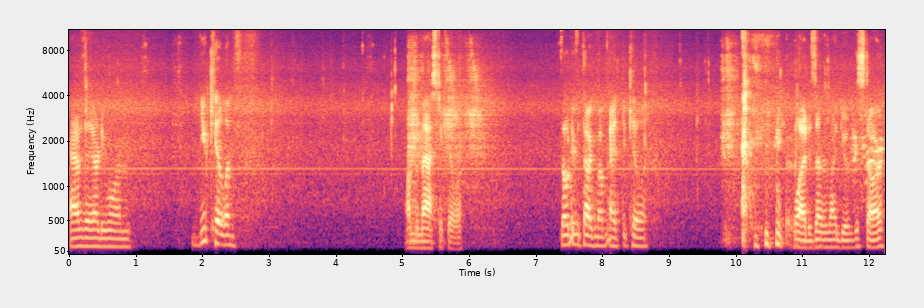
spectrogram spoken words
Have they already won? You kill him. I'm the Master Killer. Don't even talk about Master Killer. Why, does that remind you of the star?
